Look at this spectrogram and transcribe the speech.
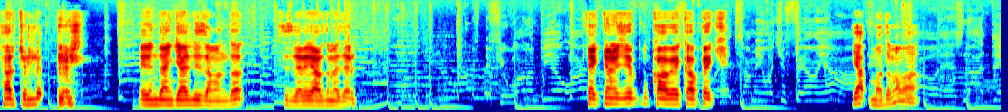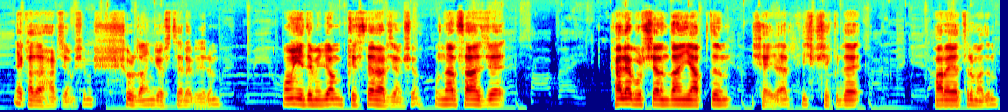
Her türlü elimden geldiği zaman da sizlere yardım ederim. Teknoloji bu KVK pek yapmadım ama ne kadar harcamışım şuradan gösterebilirim. 17 milyon kristal harcamışım. Bunlar sadece kale burçlarından yaptığım şeyler. Hiçbir şekilde para yatırmadım.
